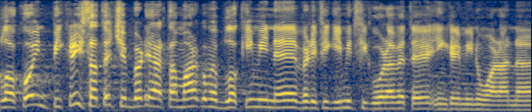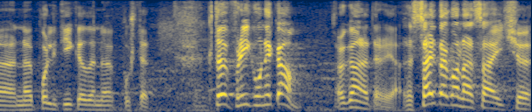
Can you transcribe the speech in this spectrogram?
bllokojnë pikërisht atë që bëri Arta Marku me bllokimin e verifikimit të figurave të inkriminuara në në politikë dhe në pushtet. Këtë frikë unë e kam, organet e reja. Sa i takon asaj që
